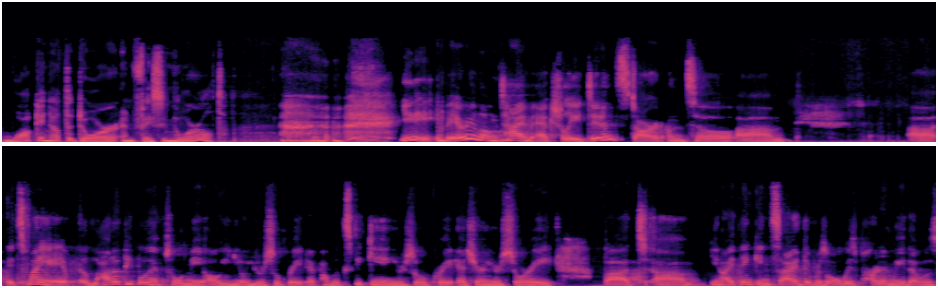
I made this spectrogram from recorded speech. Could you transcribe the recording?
walking out the door and facing the world? yeah, very long time. Actually, it didn't start until. Um, uh, it's funny. A lot of people have told me, "Oh, you know, you're so great at public speaking. You're so great at sharing your story." But um, you know, I think inside there was always part of me that was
